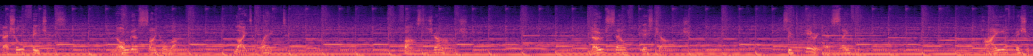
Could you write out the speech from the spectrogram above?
Special features. Longer cycle life. Lighter weight. Fast charge. No self-discharge. Superior safety. High efficient.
